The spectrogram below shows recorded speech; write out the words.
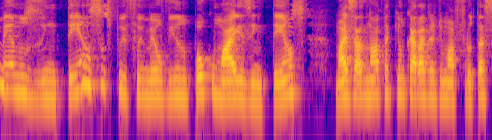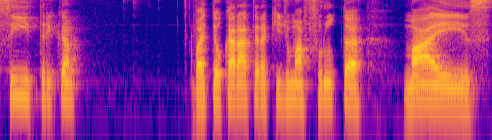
menos intensos, Puy-Fumê um vinho um pouco mais intenso, mas anota aqui um caráter de uma fruta cítrica, vai ter o caráter aqui de uma fruta mais...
